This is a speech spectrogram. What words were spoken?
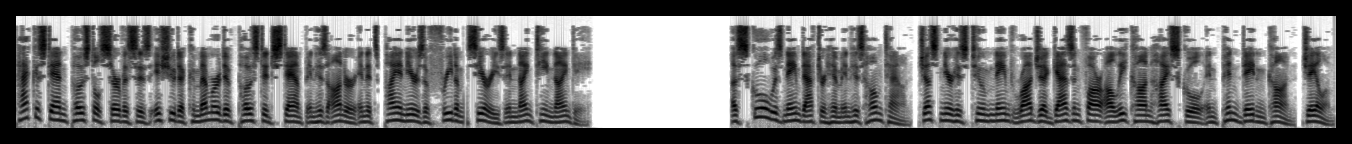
Pakistan Postal Services issued a commemorative postage stamp in his honor in its Pioneers of Freedom series in 1990. A school was named after him in his hometown, just near his tomb named Raja Ghazanfar Ali Khan High School in Pind Dadan Khan, Jhelum.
